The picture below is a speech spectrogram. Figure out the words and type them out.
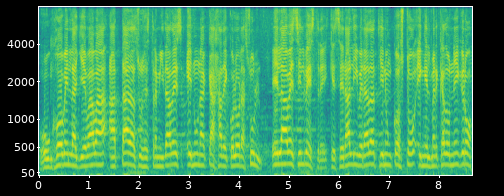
un joven la llevaba atada a sus extremidades en una caja de color azul. El ave silvestre que será liberada tiene un costo en el mercado negro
